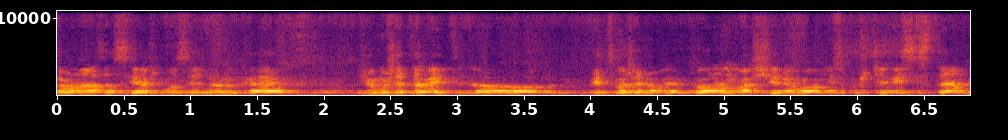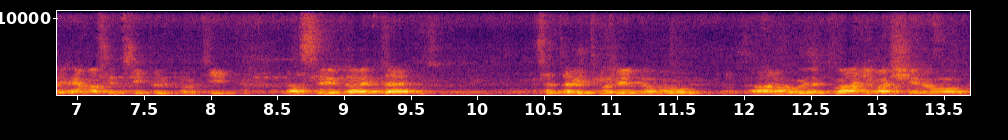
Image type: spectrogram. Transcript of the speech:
pro nás asi až moc jednoduché, že můžete mít uh, vytvořenou virtuální mašinu a mít spuštěný systém během asi tří kliknutí. Nás si vyberete, chcete vytvořit novou, uh, novou virtuální mašinu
